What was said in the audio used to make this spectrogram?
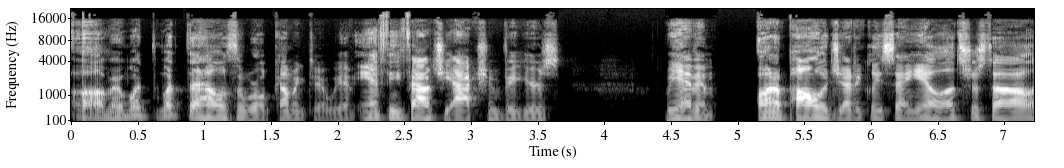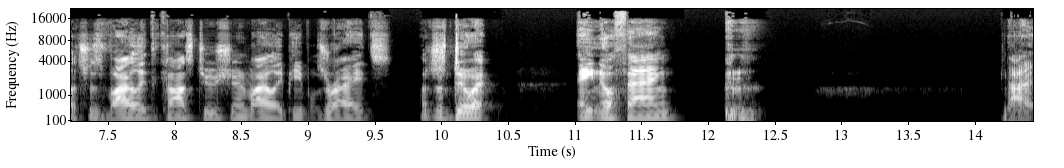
oh man, what what the hell is the world coming to? We have Anthony Fauci action figures. We have him unapologetically saying, "Yeah, let's just uh let's just violate the Constitution, violate people's rights. Let's just do it. Ain't no thing." nah,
